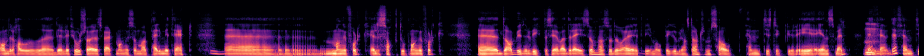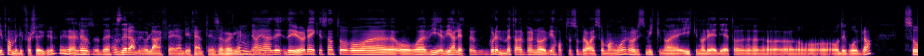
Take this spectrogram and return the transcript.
andre halvdel i fjor, så er det svært mange som har permittert eh, mange folk, eller sagt opp mange folk. Eh, da begynner du virkelig å se hva det dreier seg om. Altså, det var jo et firma oppe i Gudbrandsdalen som sa opp 50 stykker i én smell. Det er, fem, det er 50 familieforsørgere. Eller, altså, det, Altså, det rammer jo langt flere enn de 50, selvfølgelig. ja, ja, det, det gjør det, ikke sant. Og, og, og vi, vi har lett for å glemme det, for når vi har hatt det så bra i så mange år, og liksom ikke noe, ikke noe ledighet, og, og, og det går bra, så,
